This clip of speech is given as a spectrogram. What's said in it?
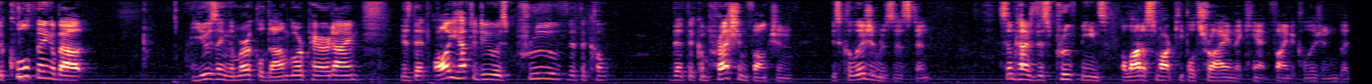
The cool thing about using the Merkle-Damgård paradigm is that all you have to do is prove that the that the compression function is collision resistant. Sometimes this proof means a lot of smart people try and they can't find a collision, but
